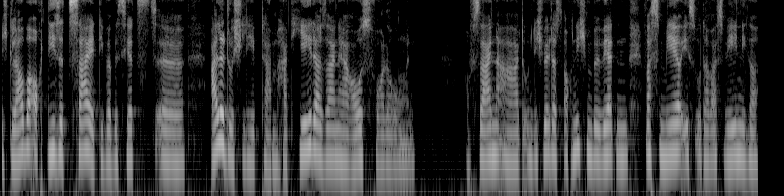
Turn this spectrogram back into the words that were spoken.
ich glaube auch diese Zeit, die wir bis jetzt äh, alle durchlebt haben, hat jeder seine Herausforderungen auf seine Art. Und ich will das auch nicht bewerten, was mehr ist oder was weniger,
